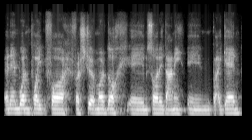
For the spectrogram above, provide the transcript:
And then one point for, for Stuart Murdoch. Um, sorry, Danny. Um, but again,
